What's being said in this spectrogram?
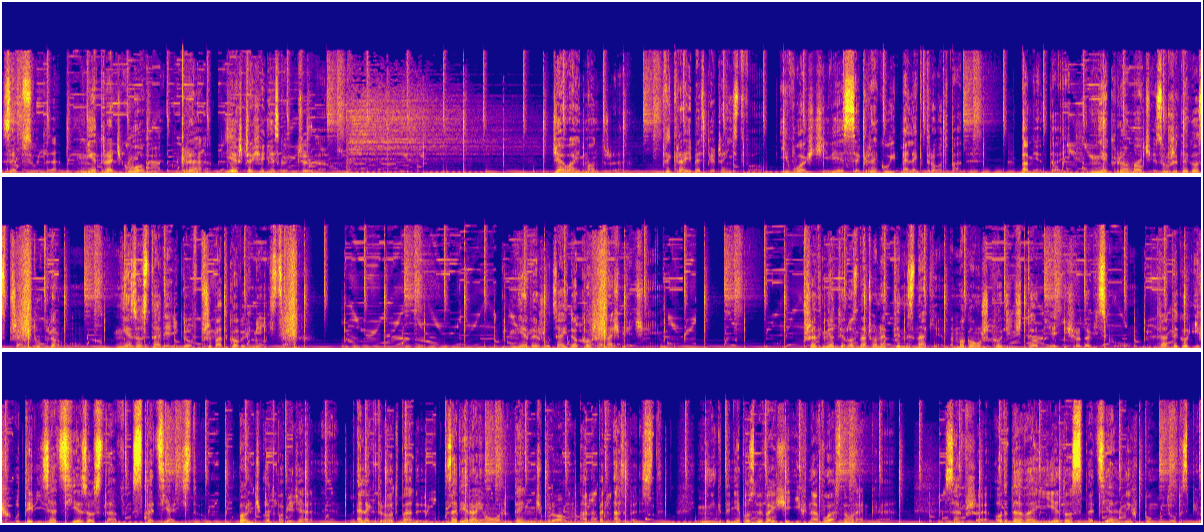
Zepsute. Nie trać głowy. Gra jeszcze się nie skończyła. Działaj mądrze. Wygraj bezpieczeństwo i właściwie segreguj elektroodpady. Pamiętaj, nie gromadź zużytego sprzętu w domu. Nie zostawiaj go w przypadkowych miejscach. Nie wyrzucaj do kosza na śmieci. Przedmioty oznaczone tym znakiem mogą szkodzić Tobie i środowisku. Dlatego ich utylizację zostaw specjalistom. Bądź odpowiedzialny. Elektroodpady zawierają rtęć, brom, a nawet azbest. Nigdy nie pozbywaj się ich na własną rękę. Zawsze oddawaj je do specjalnych punktów zbiórki.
